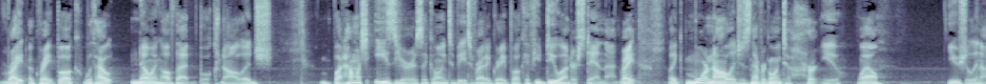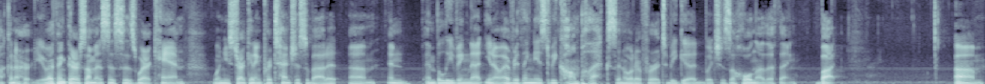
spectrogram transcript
write a great book without knowing all of that book knowledge but how much easier is it going to be to write a great book if you do understand that, right? Like, more knowledge is never going to hurt you. Well, usually not going to hurt you. I think there are some instances where it can when you start getting pretentious about it um, and and believing that you know everything needs to be complex in order for it to be good, which is a whole nother thing. But um,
